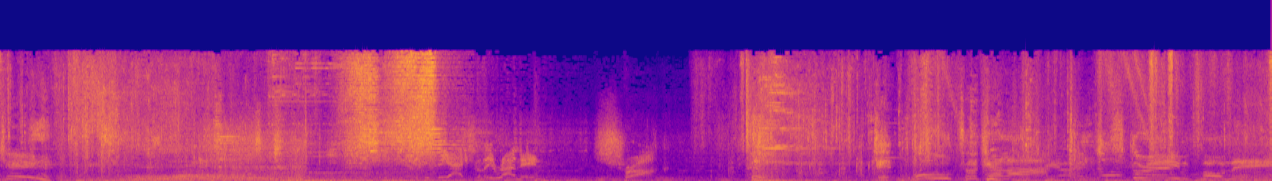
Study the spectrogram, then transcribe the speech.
My! Is he actually running? Truck! All together! Scream for me!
